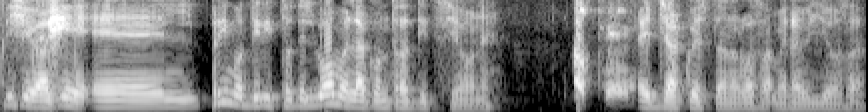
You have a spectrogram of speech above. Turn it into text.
diceva che eh, il primo diritto dell'uomo è la contraddizione. Okay. E già questa è una cosa meravigliosa.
